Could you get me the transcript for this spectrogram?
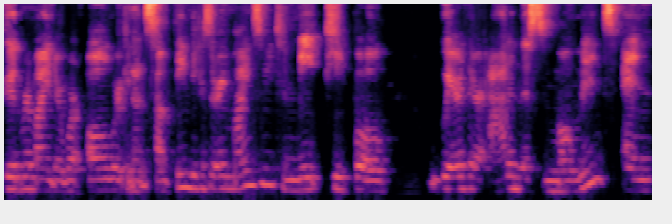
good reminder we're all working on something because it reminds me to meet people where they're at in this moment and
